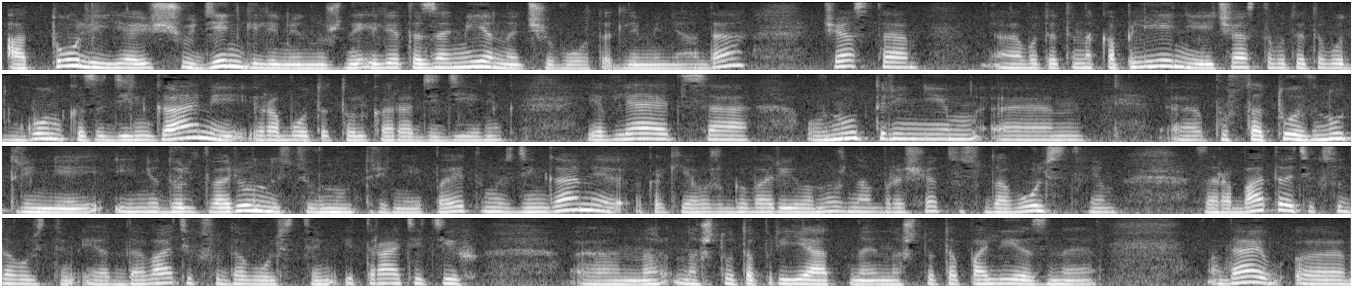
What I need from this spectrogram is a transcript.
а то ли я ищу, деньги ли мне нужны, или это замена чего-то для меня, да? Часто э, вот это накопление и часто вот эта вот гонка за деньгами и работа только ради денег является внутренним э, Э, пустотой внутренней и неудовлетворенностью внутренней. Поэтому с деньгами, как я уже говорила, нужно обращаться с удовольствием, зарабатывать их с удовольствием и отдавать их с удовольствием, и тратить их э, на, на что-то приятное, на что-то полезное. Да, Э,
